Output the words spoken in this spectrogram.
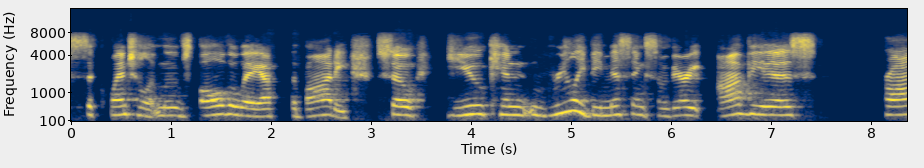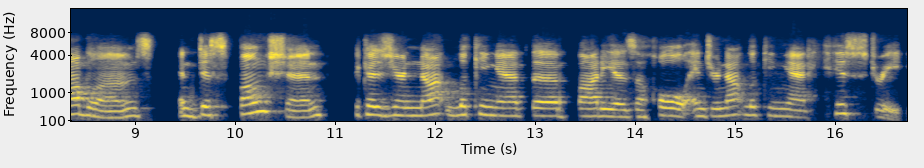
sequential, it moves all the way up the body. So you can really be missing some very obvious problems and dysfunction because you're not looking at the body as a whole and you're not looking at history,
